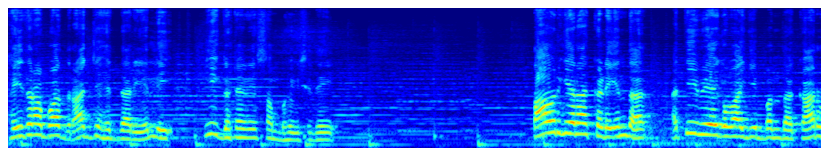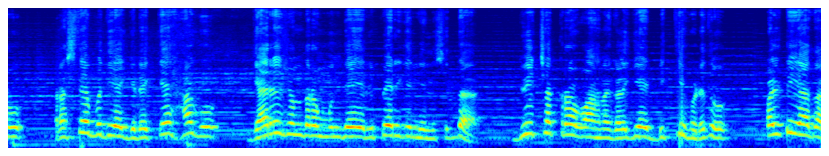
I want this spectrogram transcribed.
ಹೈದರಾಬಾದ್ ರಾಜ್ಯ ಹೆದ್ದಾರಿಯಲ್ಲಿ ಈ ಘಟನೆ ಸಂಭವಿಸಿದೆ. ತಾವರ್ಗೇರ ಕಡೆಯಿಂದ ಅತಿ ವೇಗವಾಗಿ ಬಂದ ಕಾರು ರಸ್ತೆ ಬದಿಯ ಗಿಡಕ್ಕೆ ಹಾಗೂ ಗ್ಯಾರೇಜ್ ಒಂದರ ಮುಂದೆ ರಿಪೇರಿಗೆ ನಿಲ್ಲಿಸಿದ್ದ ದ್ವಿಚಕ್ರ ವಾಹನಗಳಿಗೆ ಡಿಕ್ಕಿ ಹೊಡೆದು ಪಲ್ಟಿಯಾದ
